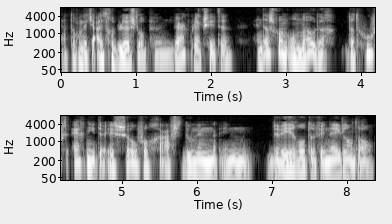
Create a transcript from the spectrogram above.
ja, toch een beetje uitgeblust op hun werkplek zitten. En dat is gewoon onnodig. Dat hoeft echt niet. Er is zoveel gaafs te doen in, in de wereld of in Nederland al.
